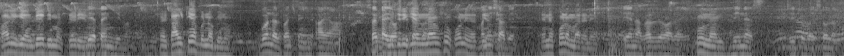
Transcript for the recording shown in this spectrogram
ભાગી ગયા બે દીમાં તેડી બે ત્રણ દીમાં. કાલ ક્યાં બનાવ બન્યો ગોંડલ પંચમી આયા સરકારી ગુજરી હોસ્પિટલ નામ શું? કોની હતી મનીષાબેન. એને કોણે મારે એના ઘરવાળા શું નામ દિનેશ જીતુભાઈ સોલંકી.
